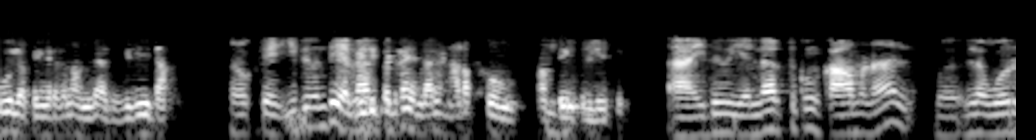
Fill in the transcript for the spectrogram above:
ஊழ் அப்படிங்கறதுலாம் வந்து அது விதிதான். ஓகே இது வந்து எல்லா விதிப்படிதான் எல்லாரும் நடக்கும் அப்படின்னு சொல்லிட்டு. ஆஹ் இது எல்லாத்துக்கும் காமனா இல்ல ஒரு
